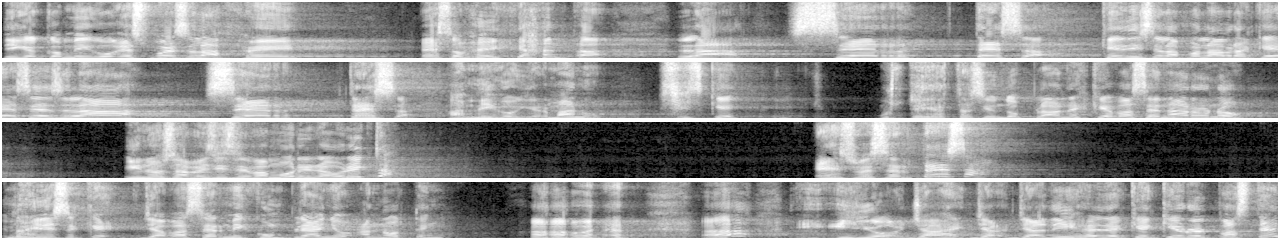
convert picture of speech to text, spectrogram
Diga conmigo, es pues la fe. Eso me encanta. La certeza. ¿Qué dice la palabra que es? Es la certeza. Amigo y hermano, si es que usted ya está haciendo planes que va a cenar o no. Y no sabe si se va a morir ahorita. Eso es certeza. Imagínense que ya va a ser mi cumpleaños, anoten. ¿Ah? Y, yo ya, ya, dije de qué quiero el pastel.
